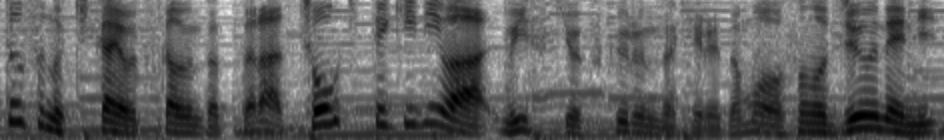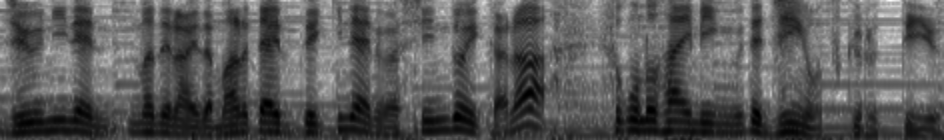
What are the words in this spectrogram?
一つの機械を使うんだったら、長期的にはウイスキーを作るんだけれども、その10年に、12年までの間マネタイズできないのがしんどいから、そこのタイミングでジンを作るっていう、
